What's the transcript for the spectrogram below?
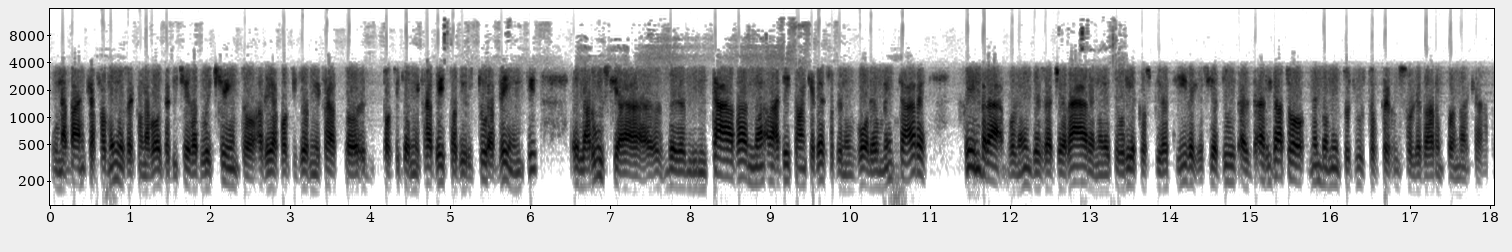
una banca famosa che una volta diceva 200, aveva pochi giorni, fatto, pochi giorni fa detto addirittura 20, e la Russia eh, limitava, ha detto anche adesso che non vuole aumentare. Sembra, volendo esagerare nelle teorie cospirative, che sia arrivato nel momento giusto per risollevare un po' il mercato.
